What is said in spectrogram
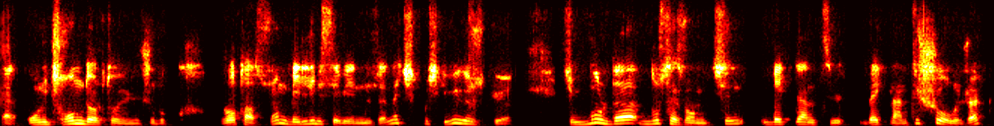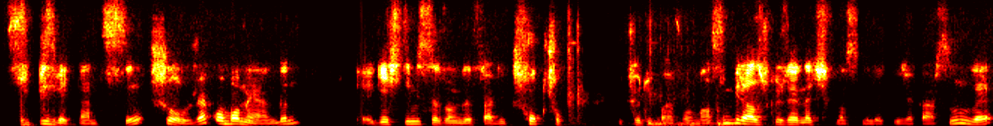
yani 13-14 oyunculuk rotasyon belli bir seviyenin üzerine çıkmış gibi gözüküyor. Şimdi burada bu sezon için beklenti beklenti şu olacak. Sürpriz beklentisi şu olacak. Aubameyang'ın e, geçtiğimiz sezon gösterdiği çok çok kötü performansın birazcık üzerine çıkmasını bekleyecek Arsenal ve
